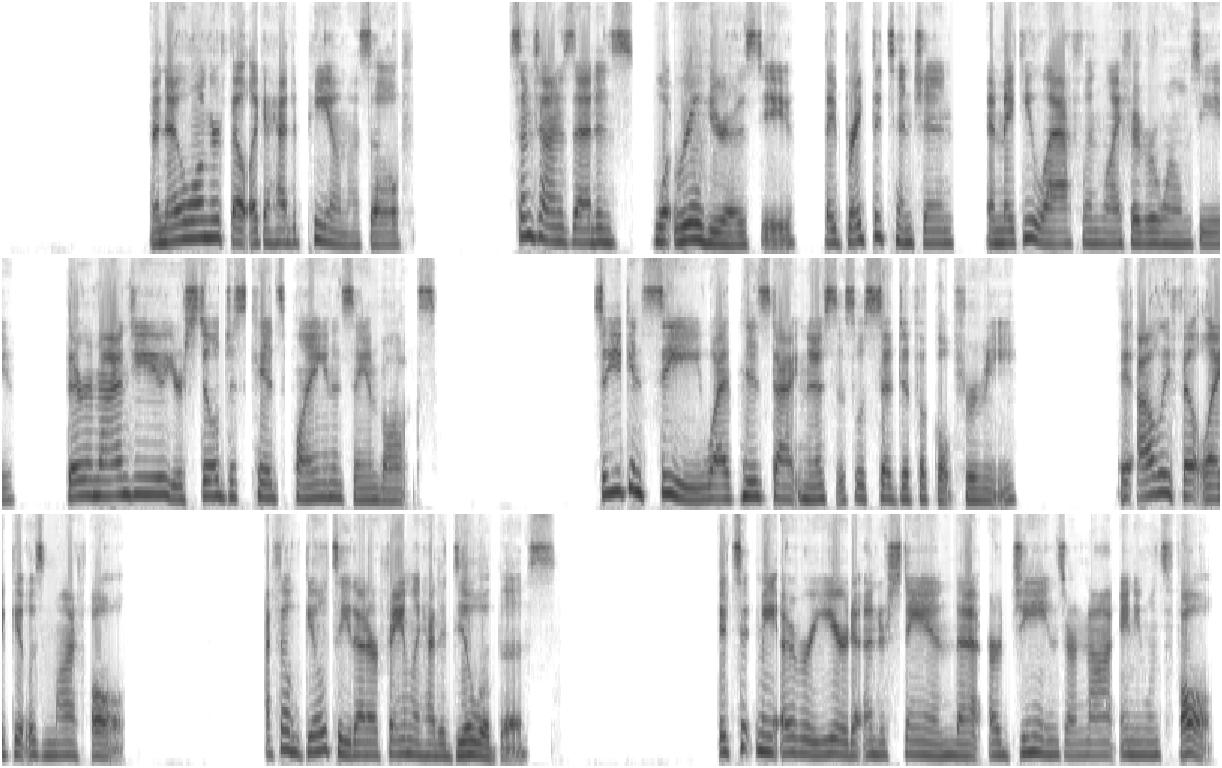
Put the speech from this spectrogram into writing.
I no longer felt like I had to pee on myself. Sometimes that is what real heroes do. They break the tension and make you laugh when life overwhelms you. They remind you you're still just kids playing in a sandbox. So you can see why his diagnosis was so difficult for me. It only felt like it was my fault. I felt guilty that our family had to deal with this. It took me over a year to understand that our genes are not anyone's fault.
